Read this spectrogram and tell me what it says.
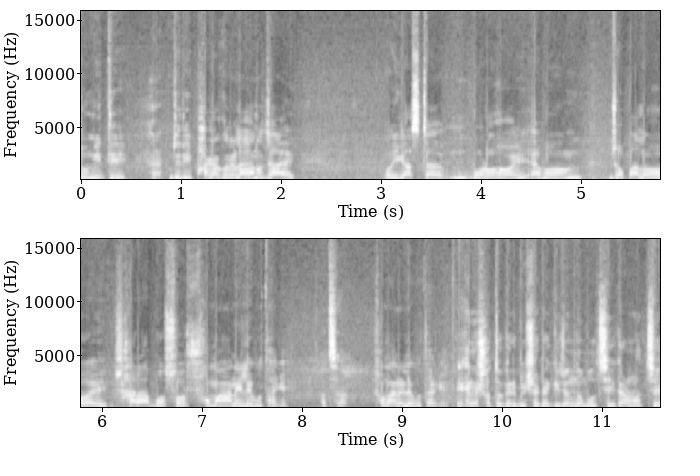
জমিতে হ্যাঁ। যদি ফাঁকা করে লাগানো যায় ওই গাছটা বড় হয় এবং ঝোপালো হয় সারা বছর সমানে লেবু থাকে। আচ্ছা। সমানে লেবু থাকে। এখানে শতকের বিষয়টা কি জন্য বলছি? কারণ হচ্ছে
